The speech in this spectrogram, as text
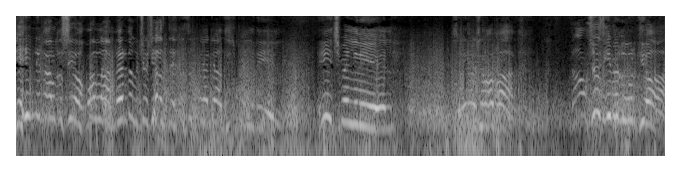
Derinlik algısı yok. Vallahi nerede uçacağız, nerede zıplayacağız hiç belli değil. Hiç belli değil. Hüseyin hocama bak. Dansöz gibi kıvırtıyor.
